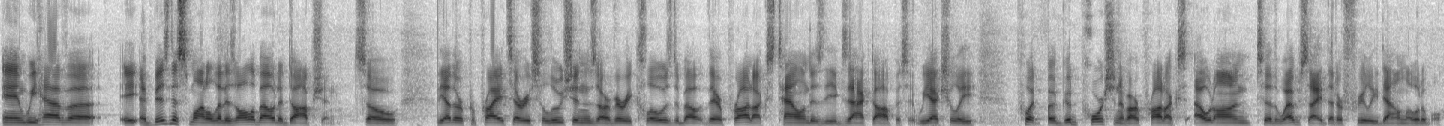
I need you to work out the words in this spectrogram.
And we have a, a, a business model that is all about adoption. So the other proprietary solutions are very closed about their products. Talend is the exact opposite. We actually put a good portion of our products out onto the website that are freely downloadable.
